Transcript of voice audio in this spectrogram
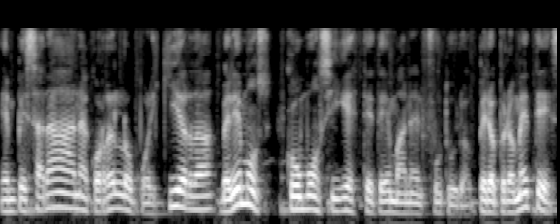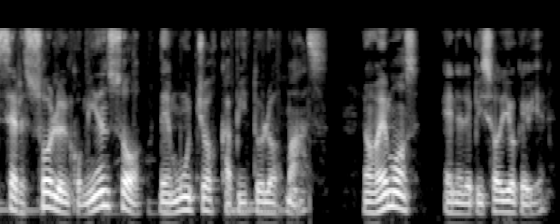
empezarán a correrlo por izquierda. Veremos cómo sigue este tema en el futuro, pero promete ser solo el comienzo de muchos capítulos más. Nos vemos en el episodio que viene.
